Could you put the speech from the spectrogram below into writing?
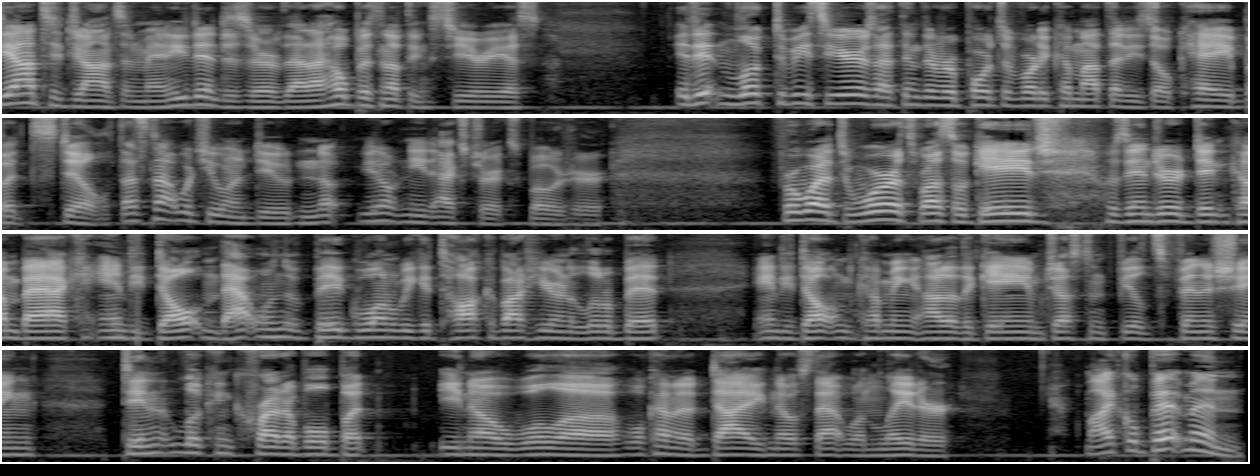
Diontae Johnson, man, he didn't deserve that. I hope it's nothing serious. It didn't look to be serious. I think the reports have already come out that he's okay, but still, that's not what you want to do. No, you don't need extra exposure. For what it's worth, Russell Gage was injured, didn't come back. Andy Dalton, that one's a big one we could talk about here in a little bit. Andy Dalton coming out of the game, Justin Fields finishing, didn't look incredible, but you know we'll uh, we'll kind of diagnose that one later. Michael Pittman,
